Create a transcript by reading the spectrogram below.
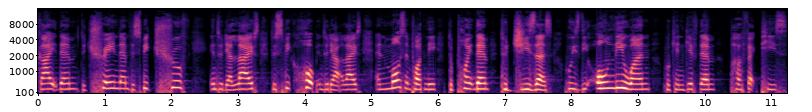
guide them, to train them, to speak truth into their lives, to speak hope into their lives, and most importantly, to point them to Jesus, who is the only one who can give them perfect peace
